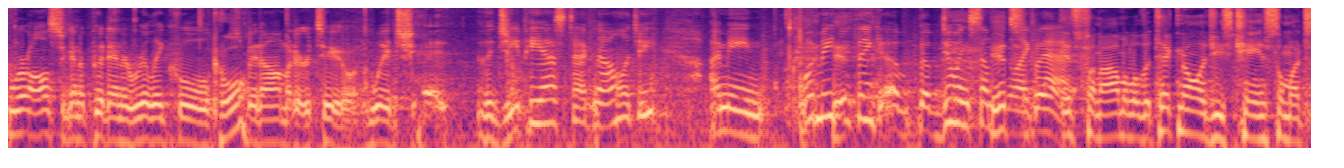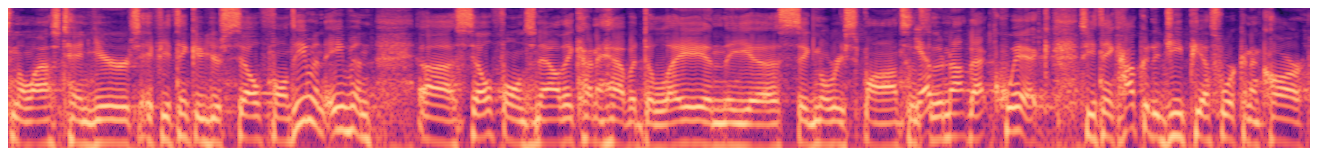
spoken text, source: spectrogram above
we're also going to put in a really cool, cool. speedometer too, which uh, the GPS technology. I mean, what made it, you think of, of, doing something like that? It's phenomenal. The technology's changed so much in the last 10 years. If you think of your cell phones, even even uh, cell phones now, they kind of have a delay in the uh, signal response, and yep. so they're not that quick. So you think, how could a GPS work in a car?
